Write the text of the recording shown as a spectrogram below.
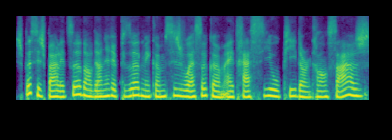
je sais pas si je parlais de ça dans le dernier épisode, mais comme si je vois ça comme être assis au pied d'un grand sage.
